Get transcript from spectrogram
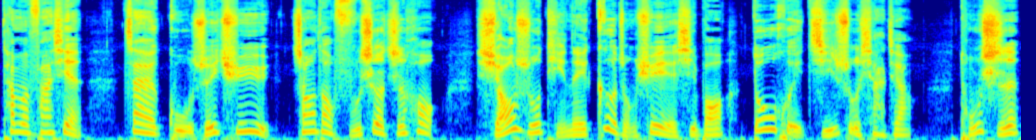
他们发现，在骨髓区域遭到辐射之后，小鼠体内各种血液细胞都会急速下降，同时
